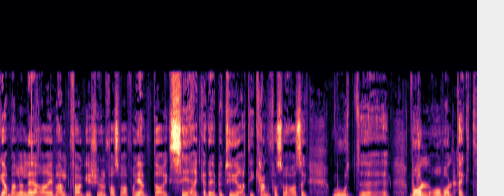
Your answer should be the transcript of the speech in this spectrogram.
gammel lærer i valgfag i selvforsvar for jenter. Jeg ser hva det betyr at de kan forsvare seg mot eh, vold og voldtekt.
